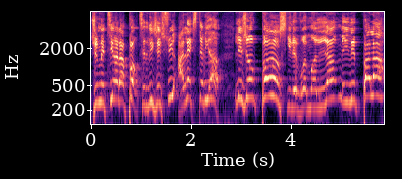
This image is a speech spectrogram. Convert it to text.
je me tiens à la porte, c'est-à-dire que je suis à l'extérieur. Les gens pensent qu'il est vraiment là, mais il n'est pas là.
